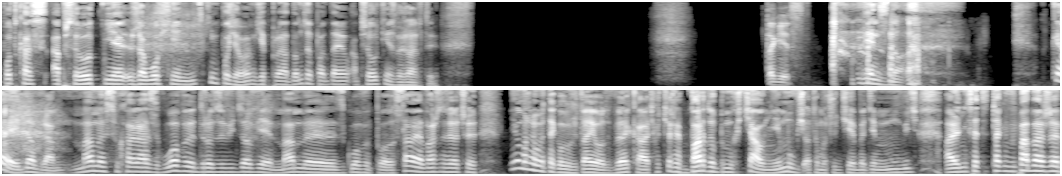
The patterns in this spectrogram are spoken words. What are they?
podcast absolutnie żałośnie niskim poziomem, gdzie prowadzące padają absolutnie złe żarty. Tak jest. Więc no. Okej, okay, dobra. Mamy suchara z głowy, drodzy widzowie, mamy z głowy pozostałe ważne rzeczy. Nie możemy tego już dalej odwlekać, chociaż ja bardzo bym chciał nie mówić o tym, o czym dzisiaj będziemy mówić, ale niestety tak wypada, że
